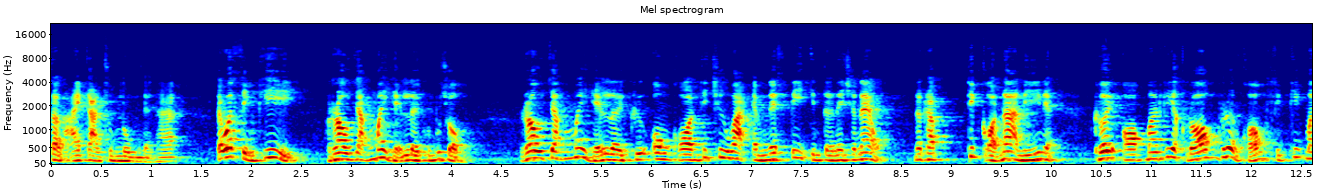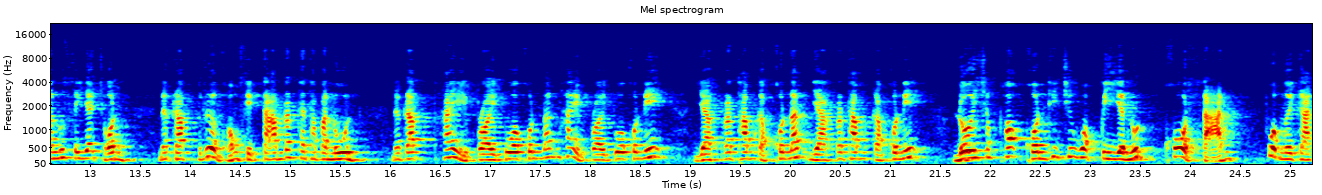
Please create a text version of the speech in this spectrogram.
สลายการชุมนุมเนี่ยฮะแต่ว่าสิ่งที่เรายังไม่เห็นเลยคุณผู้ชม เรายังไม่เห็นเลยคือองค์กรที่ชื่อว่า Amnesty International นะครับที่ก่อนหน้านี้เนี่ยเคยออกมาเรียกร้องเรื่องของสิทธิมนุษยชนนะครับ เรื่องของสิทธิตามรัฐธรรมนูญนะครับ ให้ปล่อยตัวคนนั้นให้ปล่อยตัวคนนี้ อยากกระทำกับคนนั้น อยากกระทำกับคนนี้ โดยเฉพาะคนที่ชื่อว่าปียนุชโคตรสารผู้อำนวยการ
